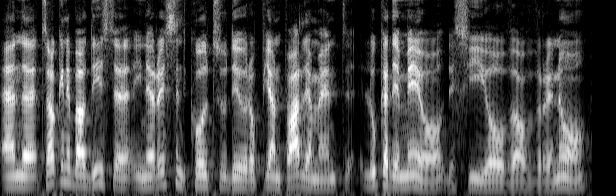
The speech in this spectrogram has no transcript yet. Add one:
And uh, talking about this, uh, in a recent call to the European Parliament, Luca De Meo, the CEO of, of Renault,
